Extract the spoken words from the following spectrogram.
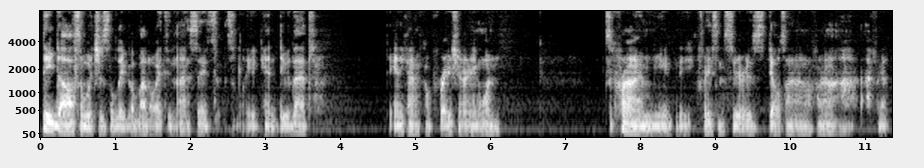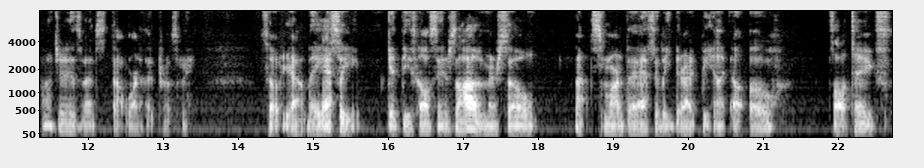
DDoS, which is illegal by the way, in the United States. It's illegal. You can't do that to any kind of corporation or anyone. It's a crime. You, are facing serious jail time. I, I forget how much it is, but it's not worth it. Trust me. So yeah, they actually get these call centers. A lot of them are so not smart they actually their IP like, uh oh. That's all it takes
